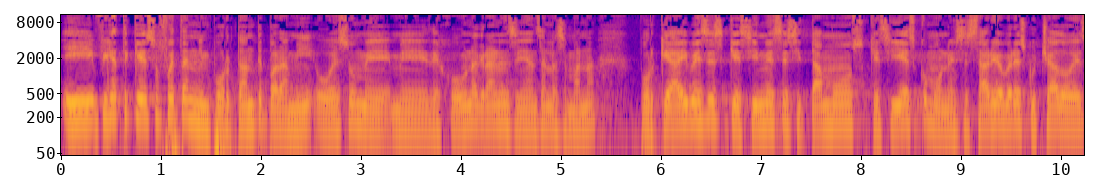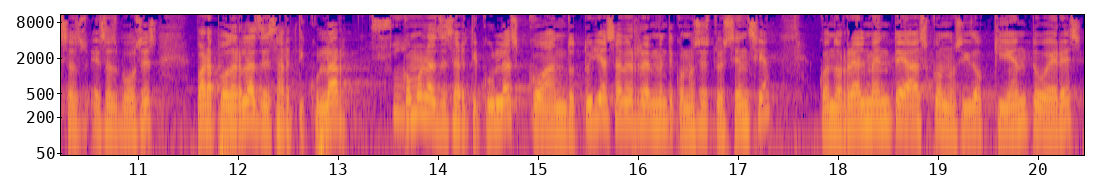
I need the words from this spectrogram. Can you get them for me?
Y fíjate que eso fue tan importante para mí, o eso me, me dejó una gran enseñanza en la semana, porque hay veces que sí necesitamos, que sí es como necesario haber escuchado esas, esas voces para poderlas desarticular. Sí. ¿Cómo las desarticulas? Cuando tú ya sabes realmente conoces tu esencia, cuando realmente has conocido quién tú eres,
